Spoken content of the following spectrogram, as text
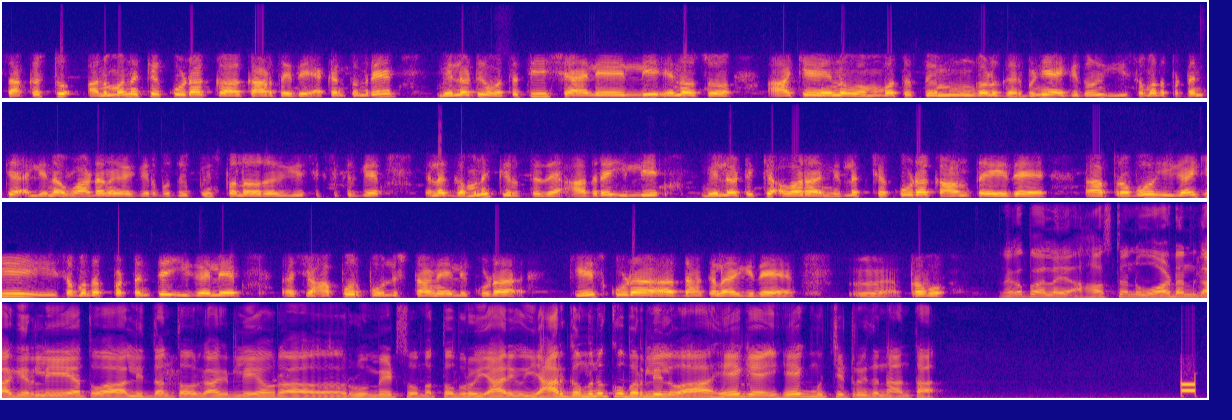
ಸಾಕಷ್ಟು ಅನುಮಾನಕ್ಕೆ ಕೂಡ ಕಾಡ್ತಾ ಇದೆ. ಯಾಕಂತಂದ್ರೆ ಮೇಲ್ನೋಟಿ ವಸತಿ ಶಾಲೆಯಲ್ಲಿ ಏನೋ ಸೊ, ಆಕೆ ಏನು ಒಂಬತ್ತು ತಿಂಗಳು ಗರ್ಭಿಣಿಯಾಗಿದ್ದಳು. ಈ ಸಂಬಂಧಪಟ್ಟಂತೆ ಅಲ್ಲಿನ ವಾರ್ಡನ್ ಆಗಿರ್ಬೋದು, ಪ್ರಿನ್ಸಿಪಲ್ ಅವರಿಗೆ ಶಿಕ್ಷಕರಿಗೆ ಎಲ್ಲ ಗಮನಕ್ಕೆ ಇರುತ್ತದೆ ಆದ್ರೆ ಇಲ್ಲಿ ಮೇಲ್ನೋಟಕ್ಕೆ ಅವರ ನಿರ್ಲಕ್ಷ್ಯ ಕೂಡ ಕಾಣ್ತಾ ಇದೆ. ಪ್ರಭು, ಹೀಗಾಗಿ ಈ ಸಂಬಂಧಪಟ್ಟಂತೆ ಈಗಲೇ ಶಹಾಪುರ್ ಪೊಲೀಸ್ ಠಾಣೆಯಲ್ಲಿ ಕೂಡ ಕೇಸ್ ಕೂಡ ದಾಖಲಾಗಿದೆ. ಪ್ರಭು. ನಾಗಪ್ಪ, ಅಲ್ಲ, ಹಾಸ್ಟೆಲ್ ವಾರ್ಡನ್ಗಾಗಿರಲಿ ಅಥವಾ ಅಲ್ಲಿದ್ದಂಥವ್ರಿಗಾಗಿರಲಿ, ಅವರ ರೂಮ್ಮೇಟ್ಸು ಮತ್ತೊಬ್ಬರು ಯಾರಿಗೂ, ಯಾರ ಗಮನಕ್ಕೂ ಬರಲಿಲ್ವಾ? ಹೇಗೆ ಹೇಗೆ ಮುಚ್ಚಿಟ್ರು ಇದನ್ನ ಅಂತ?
